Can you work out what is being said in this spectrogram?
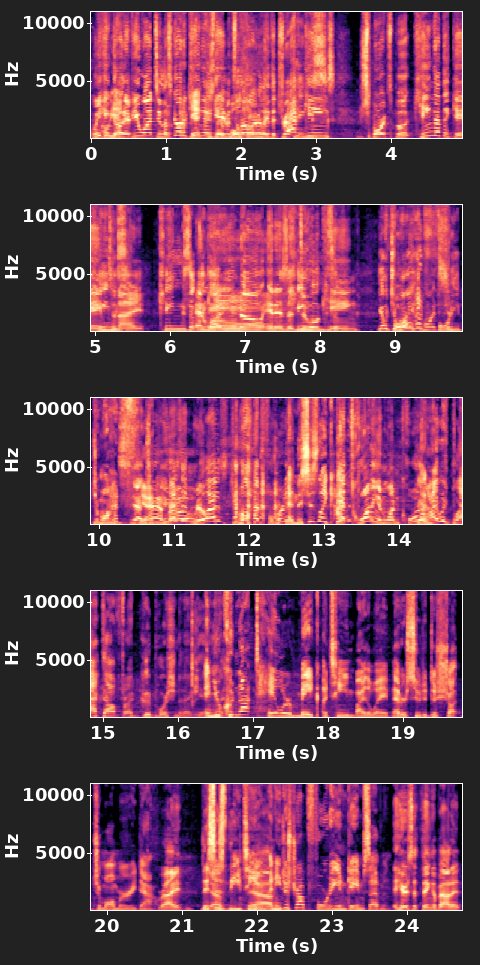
We can Oh, go yeah. if you want to. Let's go to Yeah, King of 'cause the Game. It's a little early. the DraftKings Kings- Sportsbook King of the Game Kings, tonight. Kings of And the what do you know? It is a Kings dual of- king. Yo, Jamal 40 had points. 40 Jamal had points. Yeah, Yeah, you guys bro. didn't realize Jamal had 40? And this is like, he had 20 in one quarter. Yeah, I was blacked out for a good portion of that game. and you Like, could not tailor make a team, by the way, better suited to shut Jamal Murray down. right. This Yep. is the team, Yeah. and he just dropped 40 in Game Seven. Here's the thing about it.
